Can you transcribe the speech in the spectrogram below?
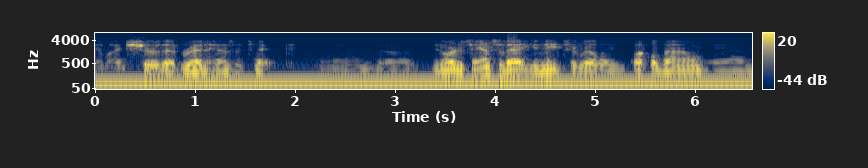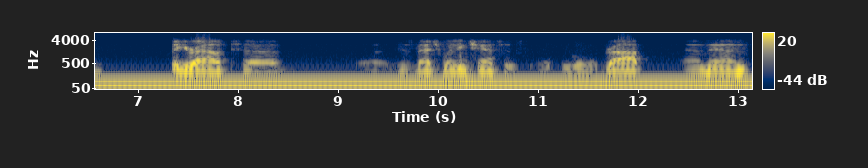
am I sure that red has a take? And uh, in order to answer that, you need to really buckle down and figure out uh, uh, his match winning chances if he will drop, and then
